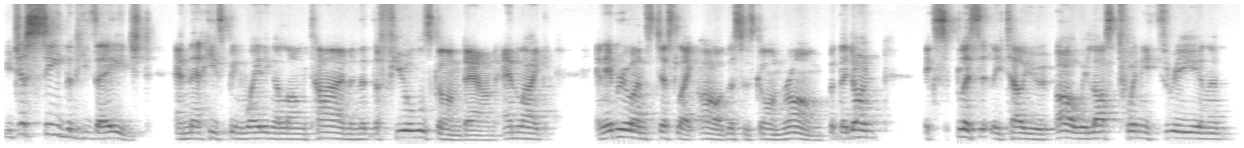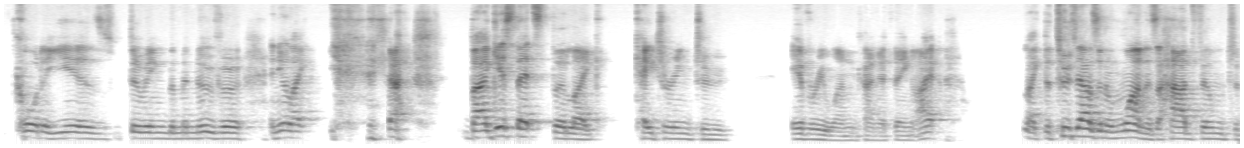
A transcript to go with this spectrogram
you just see that he's aged and that he's been waiting a long time and that the fuel's gone down and like and everyone's just like oh this has gone wrong but they don't explicitly tell you oh we lost 23 and a quarter years doing the maneuver and you're like yeah but i guess that's the like catering to everyone kind of thing i like the 2001 is a hard film to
